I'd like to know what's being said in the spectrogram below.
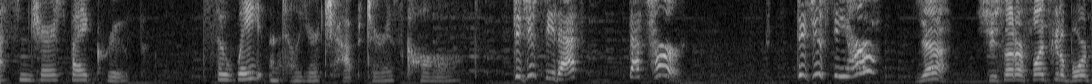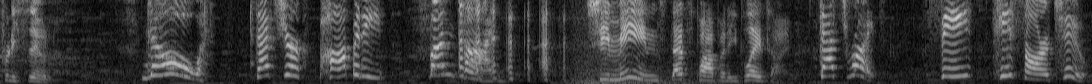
Passengers by group, so wait until your chapter is called. Did you see that? That's her. Did you see her? Yeah, she said our flight's gonna board pretty soon. No, that's your poppity fun time. She means that's Poppity Playtime. that's right. See, he saw her too.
